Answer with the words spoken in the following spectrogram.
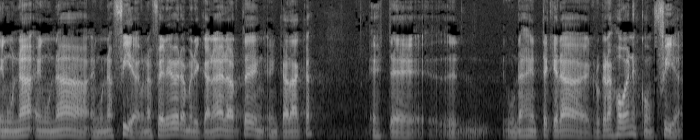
en una en una en una FIA, en una Feria Iberoamericana del Arte en, Caracas, este eh, una gente que era creo que era jóvenes con FIA.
